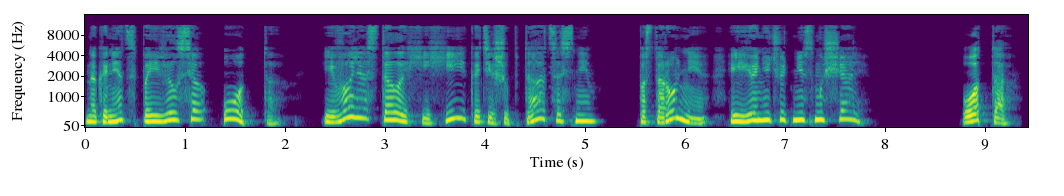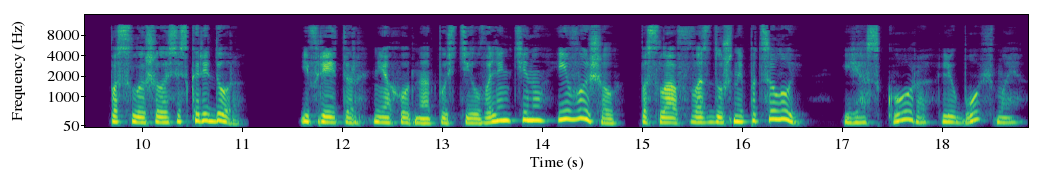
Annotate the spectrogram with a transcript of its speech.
Наконец появился Отто, и Валя стала хихикать и шептаться с ним. Посторонние ее ничуть не смущали. «Отто!» — послышалось из коридора. Ефрейтор неохотно отпустил Валентину и вышел, послав воздушный поцелуй. «Я скоро, любовь моя».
